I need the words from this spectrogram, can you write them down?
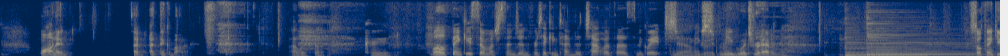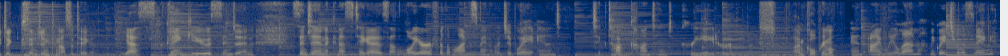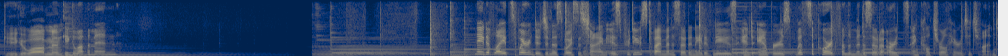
wanted, I'd, I'd think about it. I like that. Great. Well, thank you so much, Sinjin, for taking time to chat with us. Miigwech. Yeah, miigwech. Miigwech for having me. So thank you to Sinjin Kanasatega. Yes, thank you, Sinjin. Sinjin Kanasatega is a lawyer for the Mille Lacs Band of Ojibwe and TikTok content creator. Nice. I'm Cole Premo. And I'm Leah Lemm. Miigwech for listening. Gigawabamin. Gigawabamin. Native Lights, where Indigenous Voices Shine, is produced by Minnesota Native News and Ampers with support from the Minnesota Arts and Cultural Heritage Fund.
